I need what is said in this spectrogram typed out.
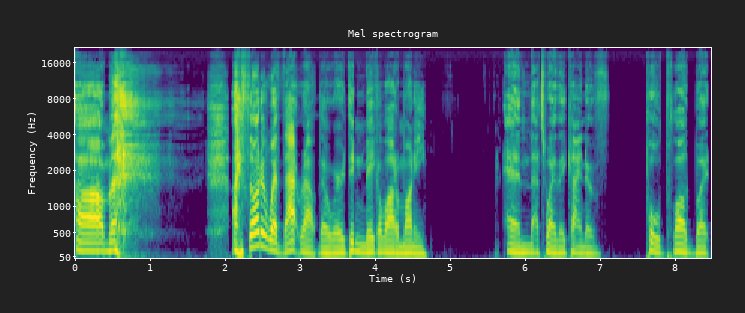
Um, I thought it went that route though, where it didn't make a lot of money, and that's why they kind of pulled plug. But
